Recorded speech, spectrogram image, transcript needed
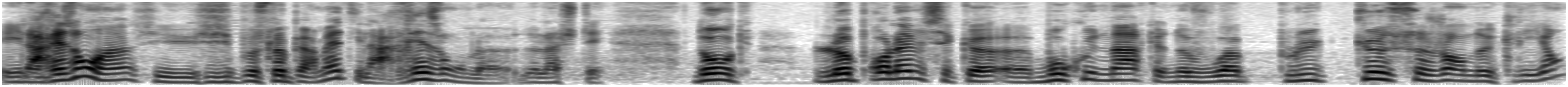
Et il a raison. Hein. S'il peut se le permettre, il a raison de, l'acheter. Donc, Le problème, c'est que beaucoup de marques ne voient plus que ce genre de clients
